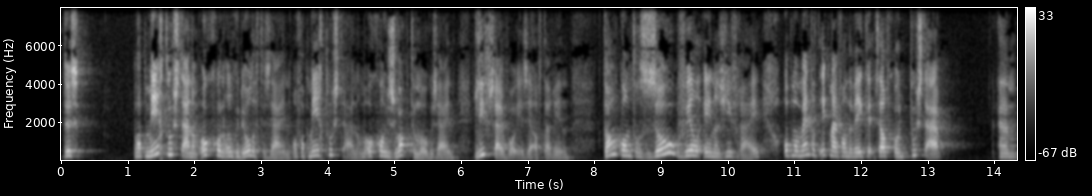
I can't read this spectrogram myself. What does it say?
Dus wat meer toestaan om ook gewoon ongeduldig te zijn. Of wat meer toestaan om ook gewoon zwak te mogen zijn. Lief zijn voor jezelf daarin. Dan komt er zoveel energie vrij. Op het moment dat ik mij van de week zelf gewoon toesta um,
